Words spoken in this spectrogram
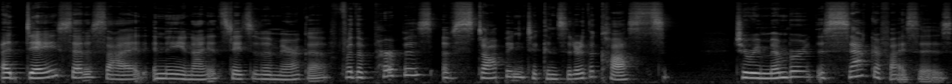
a day set aside in the United States of America for the purpose of stopping to consider the costs, to remember the sacrifices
